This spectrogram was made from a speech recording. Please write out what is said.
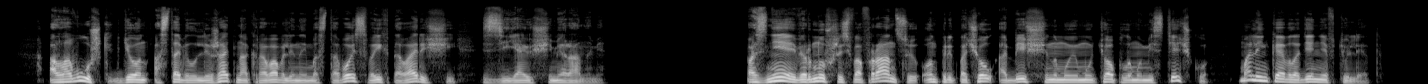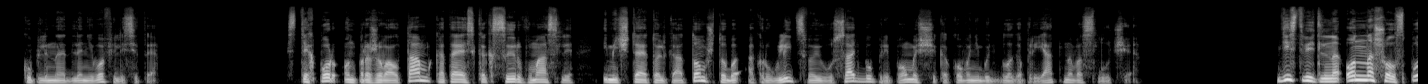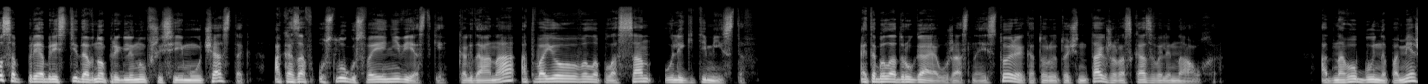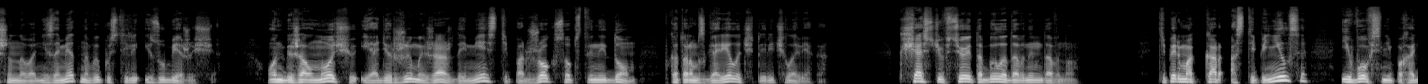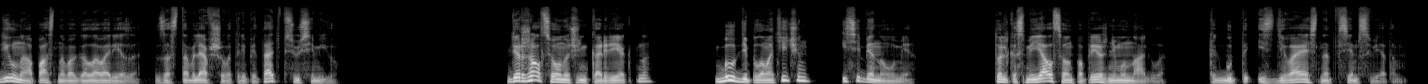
о ловушке, где он оставил лежать на окровавленной мостовой своих товарищей с зияющими ранами. Позднее, вернувшись во Францию, он предпочел обещанному ему теплому местечку маленькое владение в Тюлет, купленное для него Фелисите. С тех пор он проживал там, катаясь как сыр в масле и мечтая только о том, чтобы округлить свою усадьбу при помощи какого-нибудь благоприятного случая. Действительно, он нашел способ приобрести давно приглянувшийся ему участок, оказав услугу своей невестке, когда она отвоевывала пласан у легитимистов. Это была другая ужасная история, которую точно так же рассказывали на ухо. Одного буйно помешанного незаметно выпустили из убежища. Он бежал ночью и, одержимый жаждой мести, поджег собственный дом, в котором сгорело четыре человека. К счастью, все это было давным-давно. Теперь Маккар остепенился и вовсе не походил на опасного головореза, заставлявшего трепетать всю семью. Держался он очень корректно, был дипломатичен и себе на уме. Только смеялся он по-прежнему нагло, как будто издеваясь над всем светом.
